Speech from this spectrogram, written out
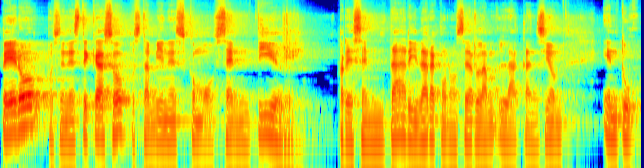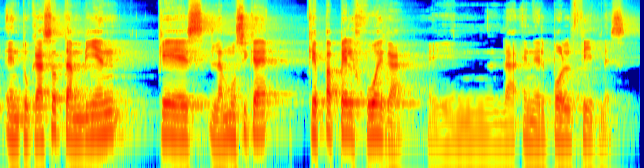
pero pues en este caso pues también es como sentir, presentar y dar a conocer la, la canción. En tu, en tu caso también, ¿qué es la música? ¿Qué papel juega en, la, en el pole fitness?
